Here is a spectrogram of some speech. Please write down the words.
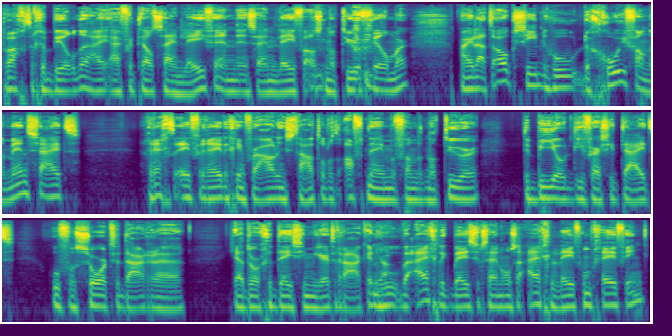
prachtige beelden. Hij, hij vertelt zijn leven en, en zijn leven als natuurfilmer. Maar hij laat ook zien hoe de groei van de mensheid recht evenredig in verhouding staat tot het afnemen van de natuur, de biodiversiteit, hoeveel soorten daar uh, ja, door gedecimeerd raken. En hoe we eigenlijk bezig zijn onze eigen leefomgeving,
